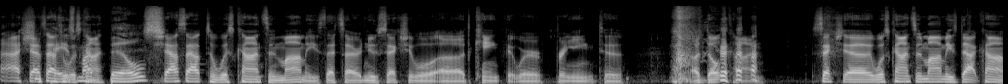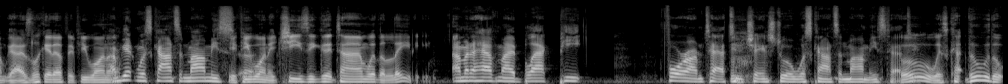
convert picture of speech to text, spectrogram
she Shouts out to pays my bills. Shouts out to Wisconsin mommies. That's our new sexual uh, kink that we're bringing to AdultCon. Section, uh, WisconsinMommies.com, guys. Look it up if you want to. I'm getting Wisconsin mommies. If you uh, want a cheesy good time with a lady. I'm gonna have my Black Pete forearm tattoo changed to a Wisconsin mommies tattoo. Ooh, Wisconsin. Ooh, the,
